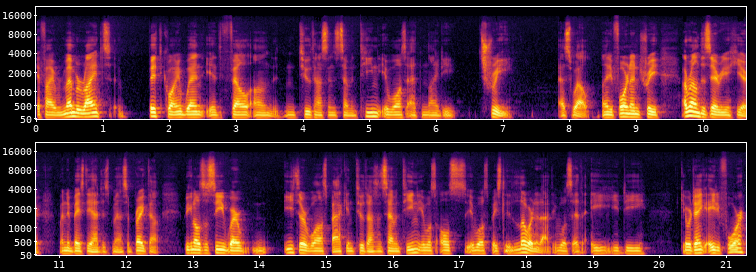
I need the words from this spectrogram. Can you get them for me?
if I remember right, Bitcoin, when it fell on in 2017, it was at 93 as well, 94, 93, around this area here, when it basically had this massive breakdown. We can also see where Ether was back in 2017. It was also it was basically lower than that. It was at 80, give or take 84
